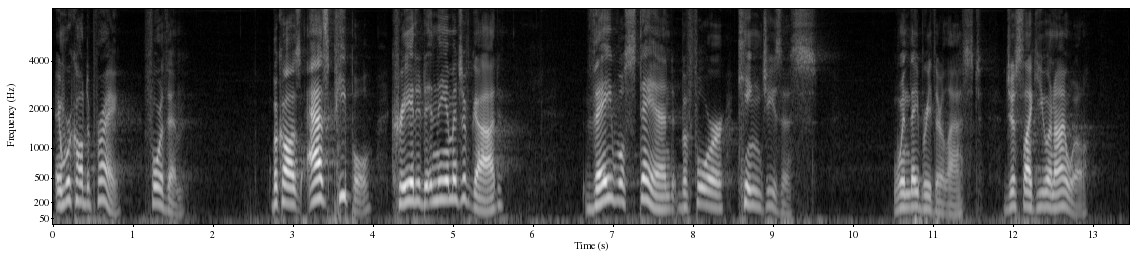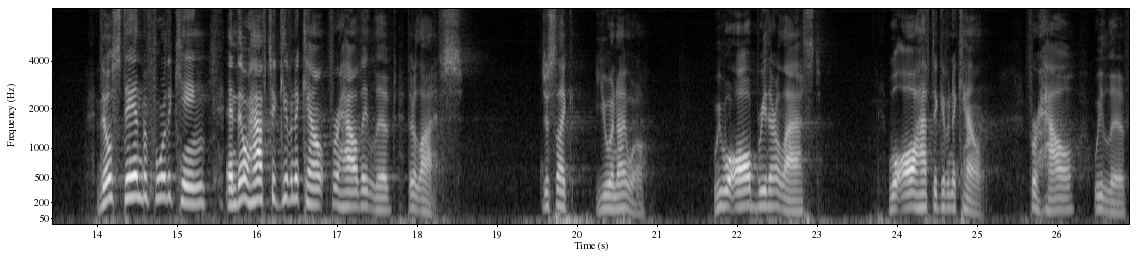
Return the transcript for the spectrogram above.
and we're called to pray for them. Because as people, created in the image of God, they will stand before King Jesus when they breathe their last, just like you and I will. They'll stand before the king and they'll have to give an account for how they lived their lives, just like you and I will. We will all breathe our last. We'll all have to give an account for how we live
